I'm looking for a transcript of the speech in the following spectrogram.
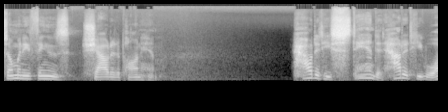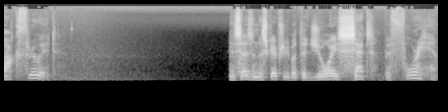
So many things shouted upon him. How did he stand it? How did he walk through it? It says in the scriptures, but the joy set before him.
